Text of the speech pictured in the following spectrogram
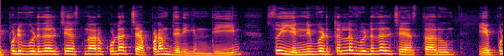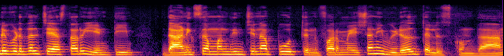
ఎప్పుడు విడుదల చేస్తున్నారో కూడా చెప్పడం జరిగింది. సో ఎన్ని విడతల్లో విడుదల చేస్తారు ఎప్పుడు విడుదల చేస్తారు ఏంటి దానికి సంబంధించిన పూర్తి ఇన్ఫర్మేషన్ ఈ వీడియోలో తెలుసుకుందాం.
